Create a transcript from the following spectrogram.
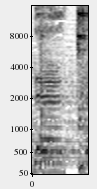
ada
